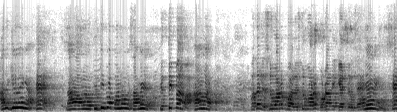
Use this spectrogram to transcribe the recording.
அதுக்கு இல்லைங்க. நாங்க அவ்வளவு தித்திப்பா பண்ணுவோம் சமையல். தித்திப்பாவா? ஆமா. இப்பதான் லிஸ்ட் போடுற லிஸ்ட் போடுற கொண்டாடி கேட்டு இருந்தேன் ஏனுங்க. ஆ,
